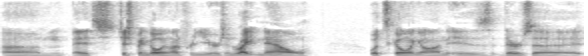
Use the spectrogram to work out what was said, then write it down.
Um, and it's just been going on for years and right now what's going on is there's a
